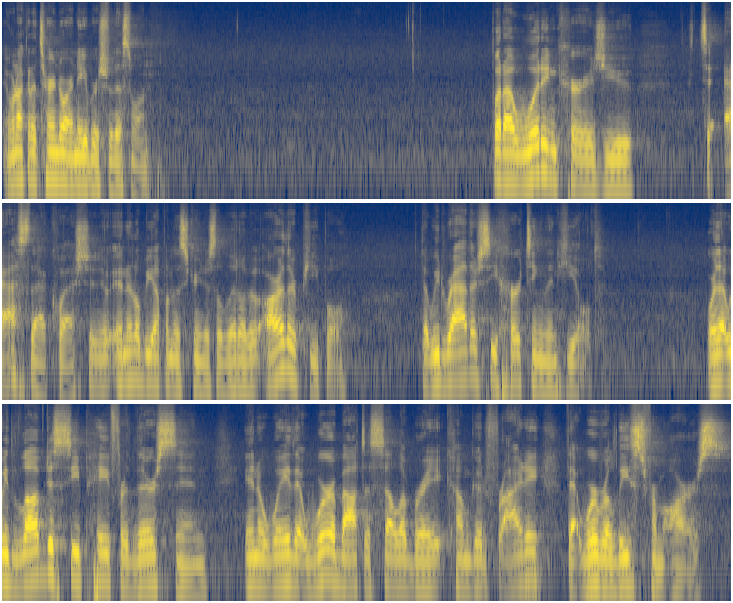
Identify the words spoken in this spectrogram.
And we're not going to turn to our neighbors for this one. But I would encourage you to ask that question, and it'll be up on the screen just a little bit. Are there people that we'd rather see hurting than healed? Or that we'd love to see pay for their sin in a way that we're about to celebrate come Good Friday, that we're released from ours?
